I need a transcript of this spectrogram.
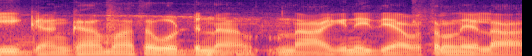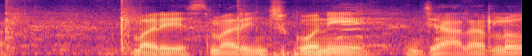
ఈ గంగామాత ఒడ్డున నాగిని దేవతలను ఇలా మరి స్మరించుకొని జాలర్లో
